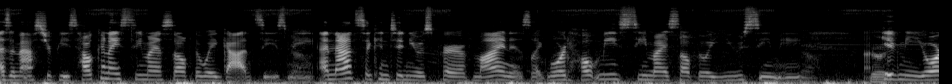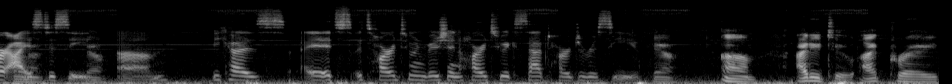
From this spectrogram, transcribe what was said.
as a masterpiece? How can I see myself the way God sees me? And that's a continuous prayer of mine. Is like, Lord, help me see myself the way You see me. Yeah. Uh, Give me Your Amen. eyes to see. Yeah. Um, because it's it's hard to envision, hard to accept, hard to receive. Yeah. Um, I do too. I pray,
